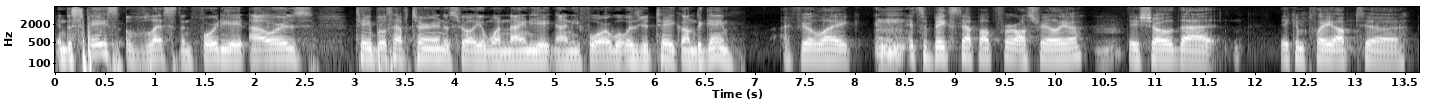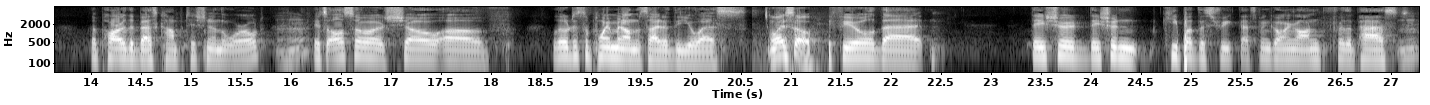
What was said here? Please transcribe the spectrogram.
In the space of less than 48 hours, tables have turned. Australia won 98 94. What was your take on the game? I feel like it's a big step up for Australia. Mm-hmm. They showed that they can play up to the par of the best competition in the world. Mm-hmm. It's also a show of a little disappointment on the side of the U.S. Why so? I feel that they should they shouldn't keep up the streak that's been going on for the past mm-hmm.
